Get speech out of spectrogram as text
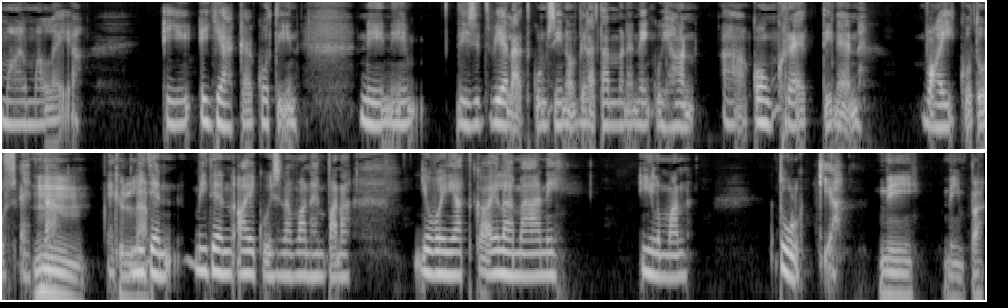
maailmalle ja ei, ei jääkään kotiin niin, niin, niin sitten vielä, että kun siinä on vielä tämmöinen niin kuin ihan äh, konkreettinen vaikutus, että, mm, että miten, miten aikuisena vanhempana jo voin jatkaa elämääni ilman tulkkia. Niin, niinpä.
